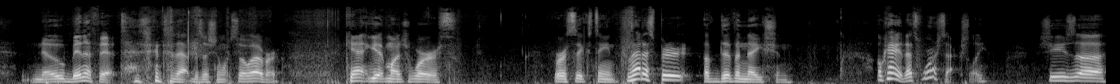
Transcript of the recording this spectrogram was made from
no benefit to that position whatsoever. Can't get much worse. Verse 16 Who had a spirit of divination. Okay, that's worse actually. She's uh,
